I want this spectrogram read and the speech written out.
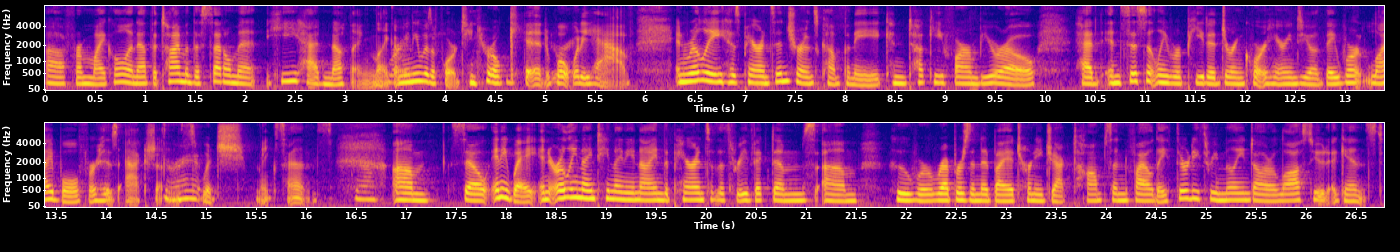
uh, from Michael. And at the time of the settlement, he had nothing. Like, I mean, he was a 14 year old kid. What would he have? And really, his parents' insurance company, Kentucky Farm Bureau, had insistently repeated during court hearings, you know, they weren't liable for his actions, Right. which makes sense. Yeah. Um, so anyway, in early 1999, the parents of the three victims, um, who were represented by attorney Jack Thompson, filed a $33 million lawsuit against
